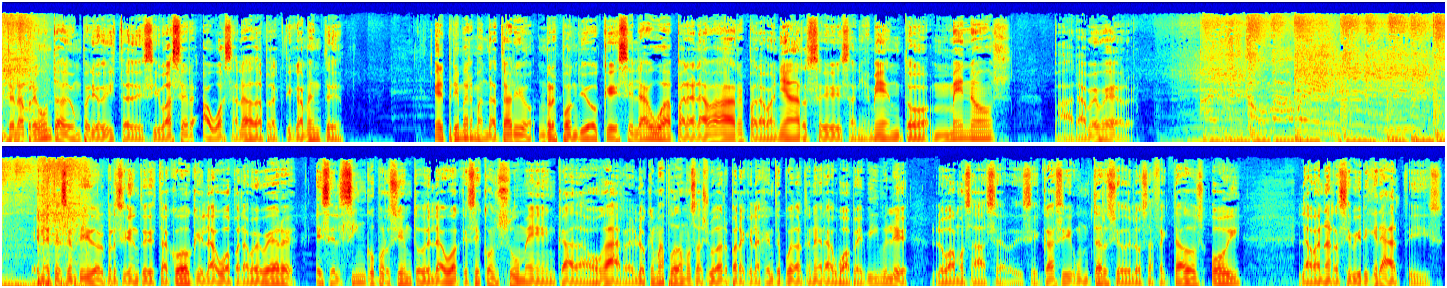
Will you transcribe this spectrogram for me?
Ante la pregunta de un periodista de si va a ser agua salada prácticamente, el primer mandatario respondió que es el agua para lavar, para bañarse, saneamiento, menos para beber. En este sentido, el presidente destacó que el agua para beber es el 5% del agua que se consume en cada hogar. Lo que más podamos ayudar para que la gente pueda tener agua bebible, lo vamos a hacer. Dice, casi un tercio de los afectados hoy la van a recibir gratis.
